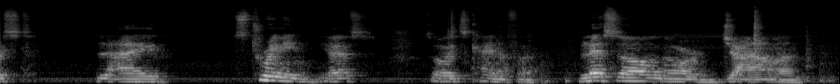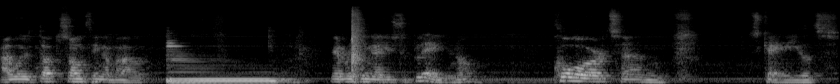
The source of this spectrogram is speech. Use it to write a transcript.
first live streaming, yes. So it's kind of a lesson or jam, and I will talk something about everything I used to play, you know, chords and scales.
